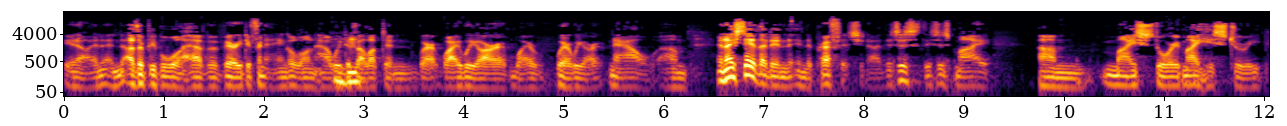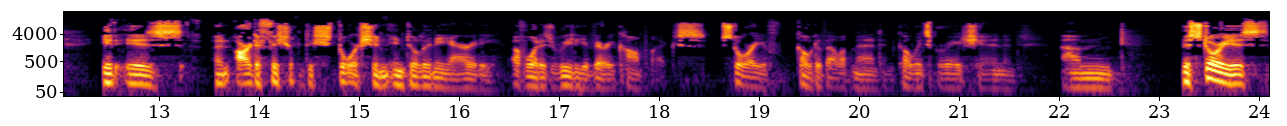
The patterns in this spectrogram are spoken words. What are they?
you know, and, and other people will have a very different angle on how we Mhm. developed and where why we are where where we are now. Um, and I say that in in the preface, you know, this is this is my um, my story, my history. It is an artificial distortion into linearity of what is really a very complex story of co-development and co-inspiration. And um, the story is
